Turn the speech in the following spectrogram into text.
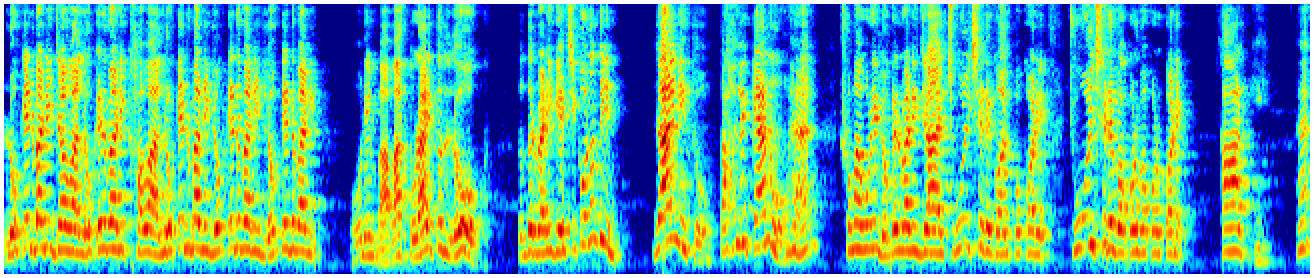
লোকের বাড়ি যাওয়া, লোকের বাড়ি খাওয়া, লোকের বাড়ি লোকের বাড়ি লোকের বাড়ি। ওরে বাবা, তোরাই তো লোক। তোদের বাড়ি গেছি কোনো দিন যায়নি তো। তাহলে কেন হ্যাঁ? সোমাগুড়ি লোকের বাড়ি যায়, চুল ছেড়ে গল্প করে, চুল ছেড়ে বকর বকর করে। আর কি হ্যাঁ?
